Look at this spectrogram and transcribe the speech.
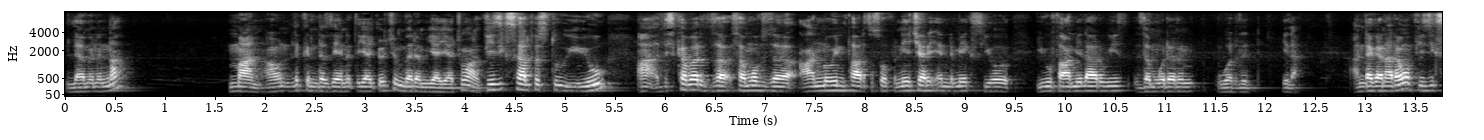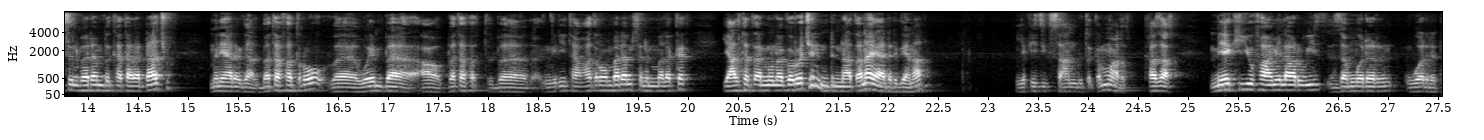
ለምንና ማን አሁን ልክ እንደዚህ አይነት ጥያቄዎችን በደንብ እያያችሁ ማለት physics helps to you discover some of the unknown parts of nature and makes you familiar with the modern world ይላል። እንደገና ደግሞ ፊዚክስን በደንብ ከተረዳችሁ ምን ያደርጋል? በተፈጥሮ ወይም እንግዲህ ተፈጥሮን በደንብ ስንመለከት ያልተጠኑ ነገሮችን እንድናጠና ያደርገናል። የፊዚክስ አንዱ ጥቅም ማለት ነው። ከዛ make you familiar with the modern world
